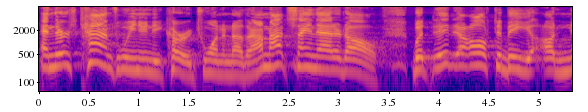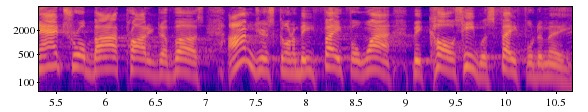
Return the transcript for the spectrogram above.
And there's times we need to encourage one another. I'm not saying that at all. But it ought to be a natural byproduct of us. I'm just going to be faithful. Why? Because He was faithful to me.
